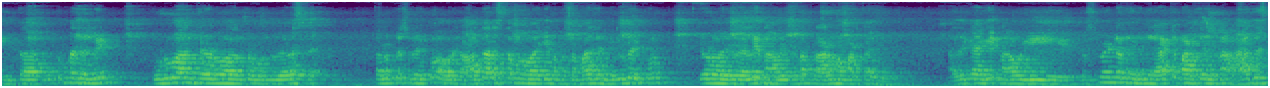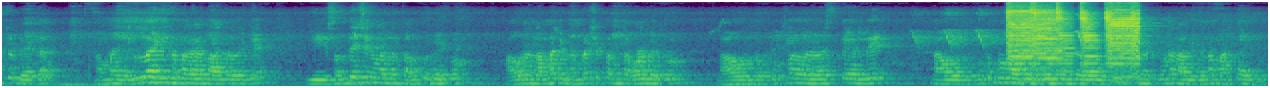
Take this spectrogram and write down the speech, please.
ಇಂಥ ಕುಟುಂಬದಲ್ಲಿ ಕೊಡುವ ಅಂತ ಹೇಳುವಂಥ ಒಂದು ವ್ಯವಸ್ಥೆ ತಲುಪಿಸಬೇಕು. ಅವರಿಗೆ ಆಧಾರ ಸ್ತಂಭವಾಗಿ ನಮ್ಮ ಸಮಾಜ ನಿಲ್ಲಬೇಕು. ಹೇಳುವ ಇದರಲ್ಲಿ ನಾವು ಇದನ್ನು ಪ್ರಾರಂಭ ಮಾಡ್ತಾ ಇದ್ದೀವಿ. ಅದಕ್ಕಾಗಿ ನಾವು ಈ ರಿಸ್ಮೆಂಟನ್ನು ಇದನ್ನು ಯಾಕೆ ಮಾಡ್ತಾ ಇದ್ದೀನ ಆದಷ್ಟು ಬೇಗ ನಮ್ಮ ಎಲ್ಲ ಹಿಂದೂ ಮನೆಯ ಬಾಂಧವರಿಗೆ ಈ ಸಂದೇಶಗಳನ್ನು ತಲುಪಬೇಕು. ಅವರು ನಮ್ಮಲ್ಲಿ ಮೆಂಬರ್ಶಿಪ್ಪನ್ನು ತಗೊಳ್ಬೇಕು. ನಾವು ಒಂದು ಕುಟುಂಬ ವ್ಯವಸ್ಥೆಯಲ್ಲಿ ನಾವು ಒಂದು ಕುಟುಂಬವಾಗಿ ನಾವು ಇದನ್ನು ಮಾಡ್ತಾ ಇದ್ದೀವಿ.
